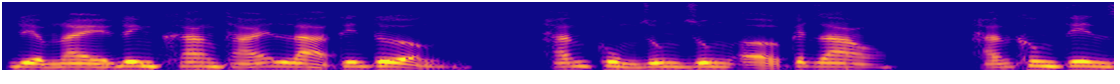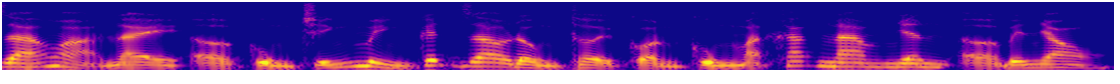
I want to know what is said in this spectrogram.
Điểm này Đinh Khang Thái là tin tưởng, hắn cùng Dung Dung ở kết giao, hắn không tin giá hỏa này ở cùng chính mình kết giao đồng thời còn cùng mặt khác nam nhân ở bên nhau.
